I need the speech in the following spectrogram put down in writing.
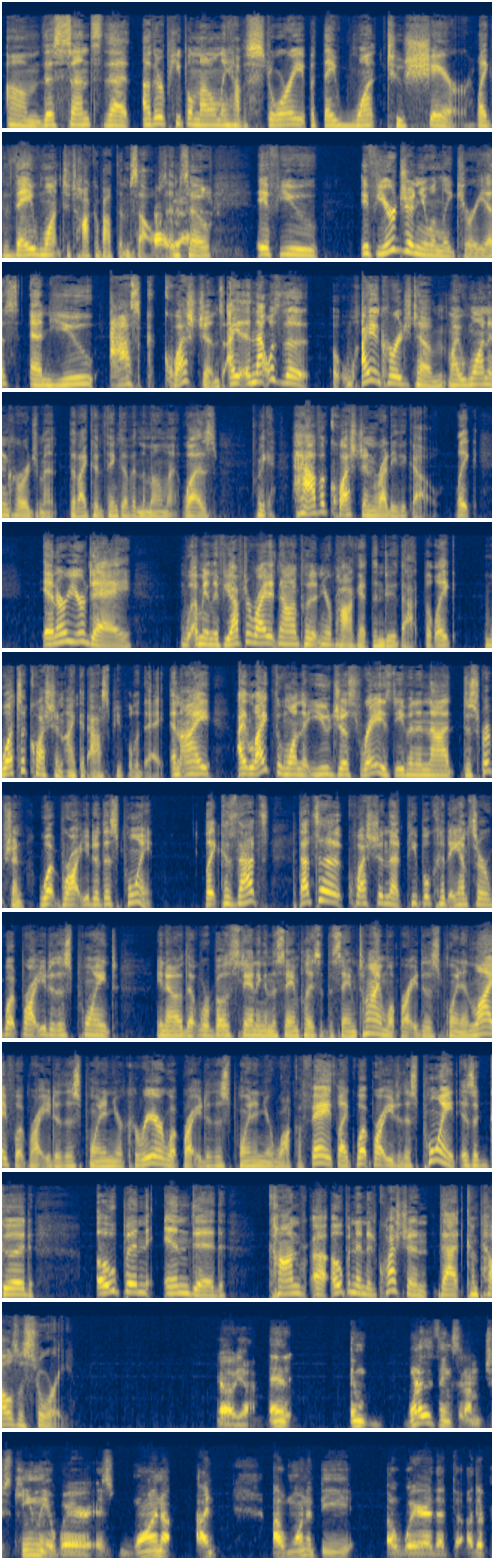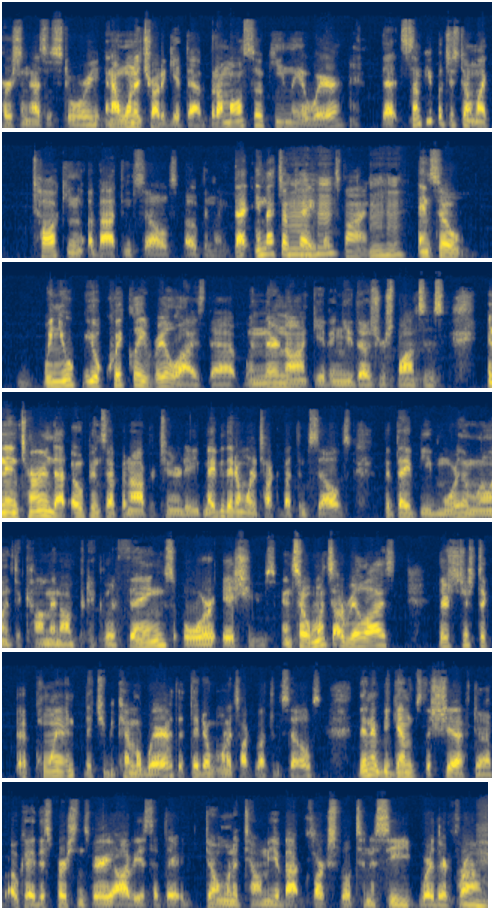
um, this sense that other people not only have a story, but they want to share. Like they want to talk about themselves. Oh, and yeah. so if you if you're genuinely curious and you ask questions. I and that was the I encouraged him. My one encouragement that I could think of in the moment was like have a question ready to go. Like enter your day. I mean, if you have to write it down and put it in your pocket, then do that. But like what's a question I could ask people today? And I I like the one that you just raised even in that description. What brought you to this point? Like cuz that's that's a question that people could answer what brought you to this point you know, that we're both standing in the same place at the same time. What brought you to this point in life? What brought you to this point in your career? What brought you to this point in your walk of faith? Like, what brought you to this point is a good, open ended, con- uh, open ended question that compels a story. Oh yeah, and and one of the things that I'm just keenly aware is one, I I want to be aware that the other person has a story, and I want to try to get that. But I'm also keenly aware that some people just don't like talking about themselves openly. That and that's okay. Mm-hmm. That's fine. Mm-hmm. And so when you you'll quickly realize that when they're not giving you those responses and in turn that opens up an opportunity maybe they don't want to talk about themselves but they'd be more than willing to comment on particular things or issues and so once i realized there's just a, a point that you become aware that they don't want to talk about themselves then it becomes the shift of okay this person's very obvious that they don't want to tell me about clarksville tennessee where they're from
